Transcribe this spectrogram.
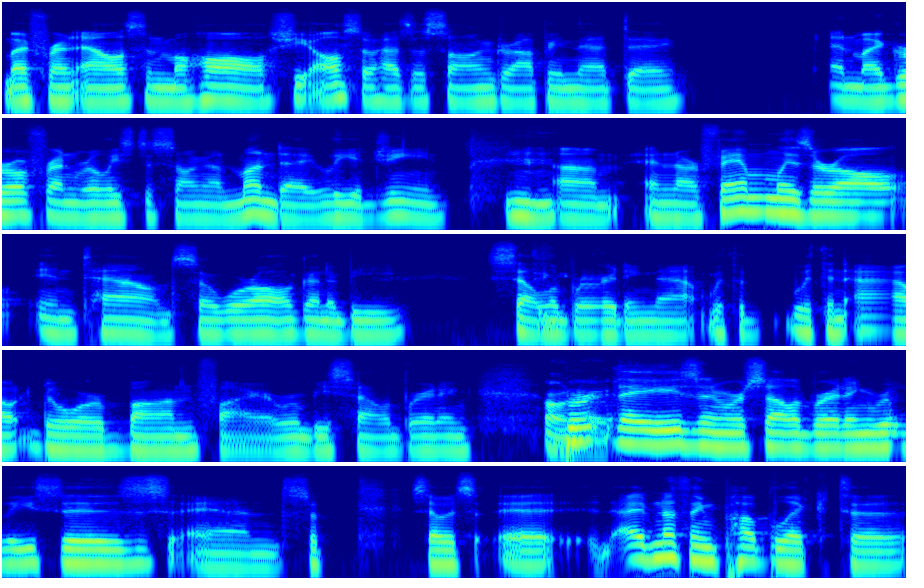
my friend Allison Mahal. She also has a song dropping that day. And my girlfriend released a song on Monday, Leah Jean. Um, and our families are all in town, so we're all going to be celebrating that with a with an outdoor bonfire. We'll be celebrating Oh, nice. birthdays and we're celebrating releases and so so it's uh, I have nothing public to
